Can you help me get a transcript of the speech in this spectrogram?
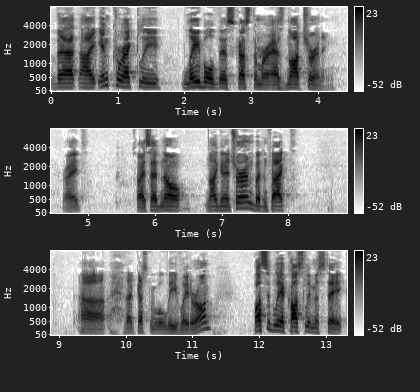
that I incorrectly labeled this customer as not churning, right? So I said, no, not going to churn, but in fact, uh, that customer will leave later on. Possibly a costly mistake.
